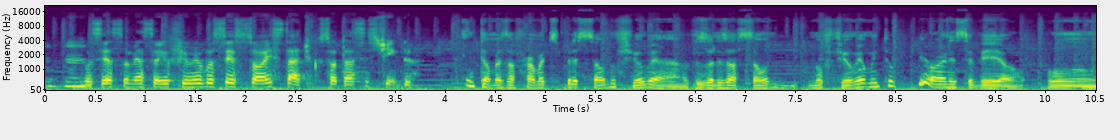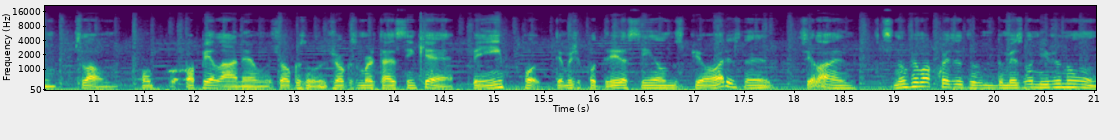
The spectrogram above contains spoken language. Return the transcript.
Uhum. Você assume a ação e o filme você só é estático, só tá assistindo. Então, mas a forma de expressão do filme, a visualização no filme é muito pior, né? Você vê um, sei lá, um apelar, né? Uns jogos, uns jogos mortais assim que é bem, em termos de poder, assim, é um dos piores, né? Sei lá, você não vê uma coisa do, do mesmo nível num,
